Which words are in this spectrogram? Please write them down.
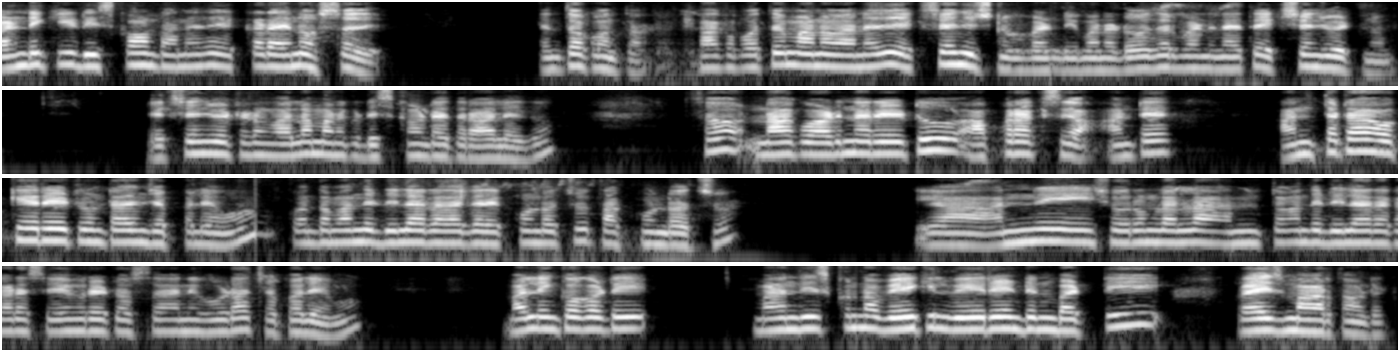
బండికి డిస్కౌంట్ అనేది ఎక్కడైనా వస్తుంది. ఎంతో కొంత. కాకపోతే మనం అనేది ఎక్స్చేంజ్ ఇచ్చినాం బండి మన డోజర్ బండిని అయితే ఎక్స్చేంజ్ పెట్టినాం. ఎక్స్చేంజ్ పెట్టడం వల్ల మనకు డిస్కౌంట్ అయితే రాలేదు. సో నాకు వాడిన రేటు అప్రాక్స్గా అంటే అంతటా ఒకే రేట్ ఉంటుందని చెప్పలేము. కొంతమంది డీలర్ల దగ్గర ఎక్కువ ఉండొచ్చు తక్కువ ఉండొచ్చు ఇక అన్ని షోరూమ్లల్లో అంతమంది డీలర్ అక్కడ సేమ్ రేట్ వస్తుందని కూడా చెప్పలేము. మళ్ళీ ఇంకొకటి మనం తీసుకున్న వెహికల్ వేరియంట్ని బట్టి ప్రైస్ మారుతూ ఉంటుంది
